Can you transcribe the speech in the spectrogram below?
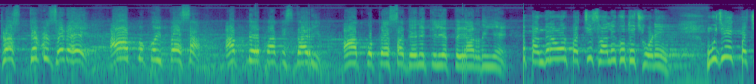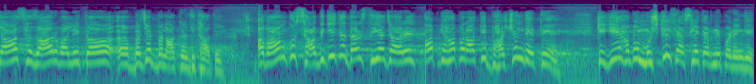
ट्रस्ट डिफिसिट है। आपको कोई पैसा, अपने पाकिस्तानी, आपको पैसा देने के लिए तैयार नहीं है। पंद्रह और पच्चीस वाले को तो छोड़ें। मुझे एक पचास हज़ार वाले का बजट बनाकर दिखा दें। आवाम को सादगी का दर्ज दिया जा रहा है। आप यहाँ पर आके भाषण देते हैं कि ये हमें मुश्किल फैसले करने पड़ेंगे।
